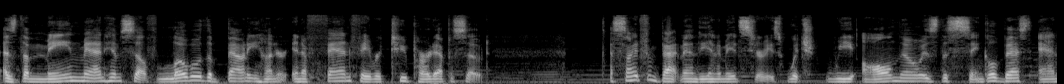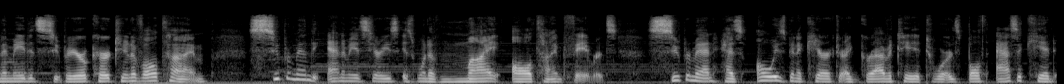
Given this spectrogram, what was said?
as the main man himself, Lobo the Bounty Hunter, in a fan favorite two part episode. Aside from Batman the Animated Series, which we all know is the single best animated superhero cartoon of all time, Superman the Animated Series is one of my all time favorites. Superman has always been a character I gravitated towards both as a kid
